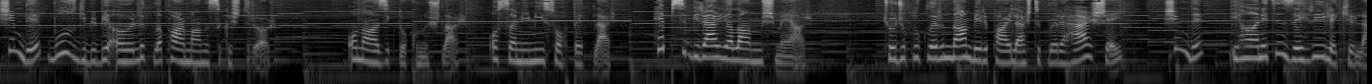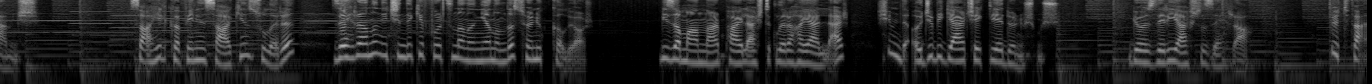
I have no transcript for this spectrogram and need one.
şimdi buz gibi bir ağırlıkla parmağını sıkıştırıyor. O nazik dokunuşlar, o samimi sohbetler, hepsi birer yalanmış meğer. Çocukluklarından beri paylaştıkları her şey şimdi ihanetin zehriyle kirlenmiş. Sahil kafenin sakin suları Zehra'nın içindeki fırtınanın yanında sönük kalıyor. Bir zamanlar paylaştıkları hayaller şimdi acı bir gerçekliğe dönüşmüş. Gözleri yaşlı Zehra. Lütfen.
